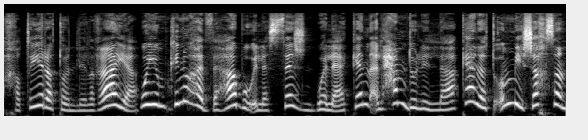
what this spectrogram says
خطيرة للغاية ويمكنها الذهاب إلى السجن. ولكن الحمد لله كانت أمي شخصا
